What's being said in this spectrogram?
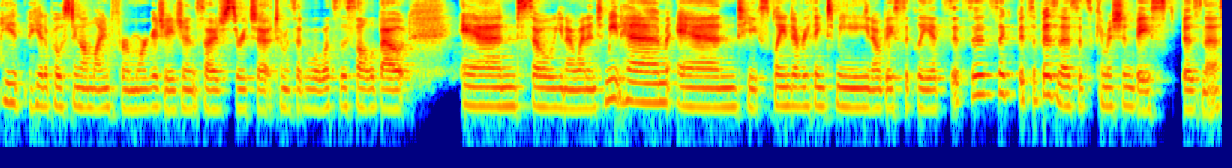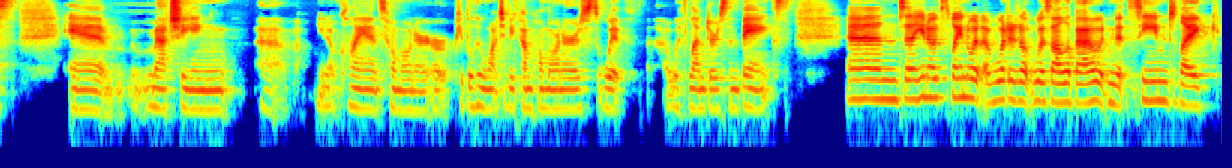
he had, he had a posting online for a mortgage agent. So I just reached out to him and said, well, what's this all about? And so, you know, I went in to meet him and he explained everything to me, you know, basically it's, it's, it's a, it's a business, it's a commission based business and matching, uh, you know, clients, homeowner or people who want to become homeowners with, uh, with lenders and banks and, uh, you know, explained what, what it was all about. And it seemed like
